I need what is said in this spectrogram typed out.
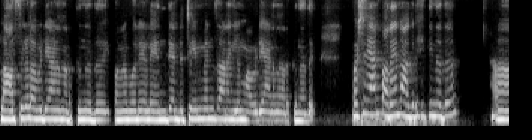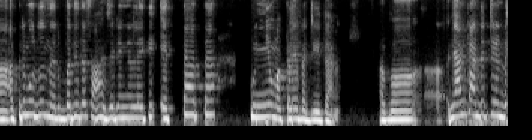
ക്ലാസ്സുകൾ അവിടെയാണ് നടക്കുന്നത്. ഈ പറഞ്ഞ പോലെയുള്ള എന്ത് എന്റർടൈൻമെന്റ്സ് ആണെങ്കിലും അവിടെയാണ് നടക്കുന്നത്. പക്ഷെ ഞാൻ പറയാൻ ആഗ്രഹിക്കുന്നത് അത്തരമൊരു നിർബന്ധിത സാഹചര്യങ്ങളിലേക്ക് എത്താത്ത കുഞ്ഞു മക്കളെ പറ്റിയിട്ടാണ്. അപ്പോ ഞാൻ കണ്ടിട്ടുണ്ട്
